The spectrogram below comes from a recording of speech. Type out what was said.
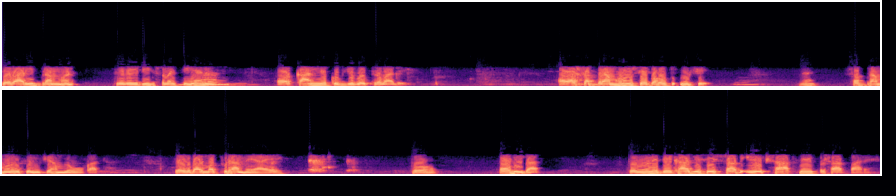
तेवारी ब्राह्मण त्रिवेदी समझती है ना? और कान्य कुब्ज गोत्र वाले और सब ब्राह्मणों से बहुत ऊँचे सब ब्राह्मणों से ऊँचे हम लोगों का था। तो एक बार मथुरा में आए तो पहली बार तो उन्होंने देखा जैसे सब एक साथ में प्रसाद पा रहे हैं।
